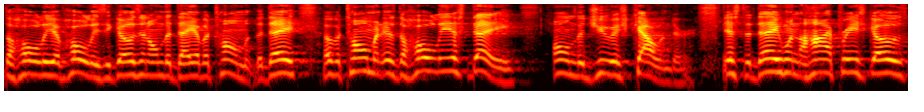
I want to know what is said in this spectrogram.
the Holy of Holies. He goes in on the Day of Atonement. The Day of Atonement is the holiest day on the Jewish calendar. It's the day when the high priest goes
